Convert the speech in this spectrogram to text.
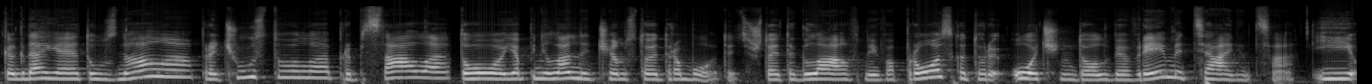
Когда я это узнала, прочувствовала, прописала, то я поняла, над чем стоит работать, что это главный вопрос, который очень долгое время тянется и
